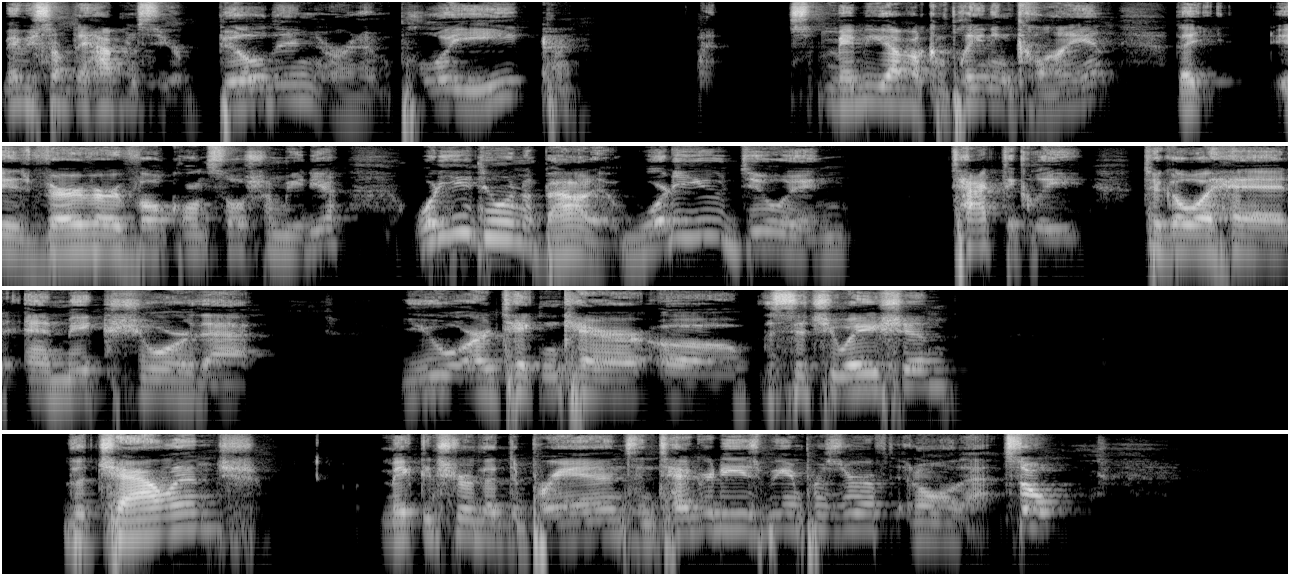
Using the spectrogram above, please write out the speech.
maybe something happens to your building or an employee, maybe you have a complaining client that is very, very vocal on social media. What are you doing about it? What are you doing tactically to go ahead and make sure that you are taking care of the situation, the challenge, making sure that the brand's integrity is being preserved, and all of that. So,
